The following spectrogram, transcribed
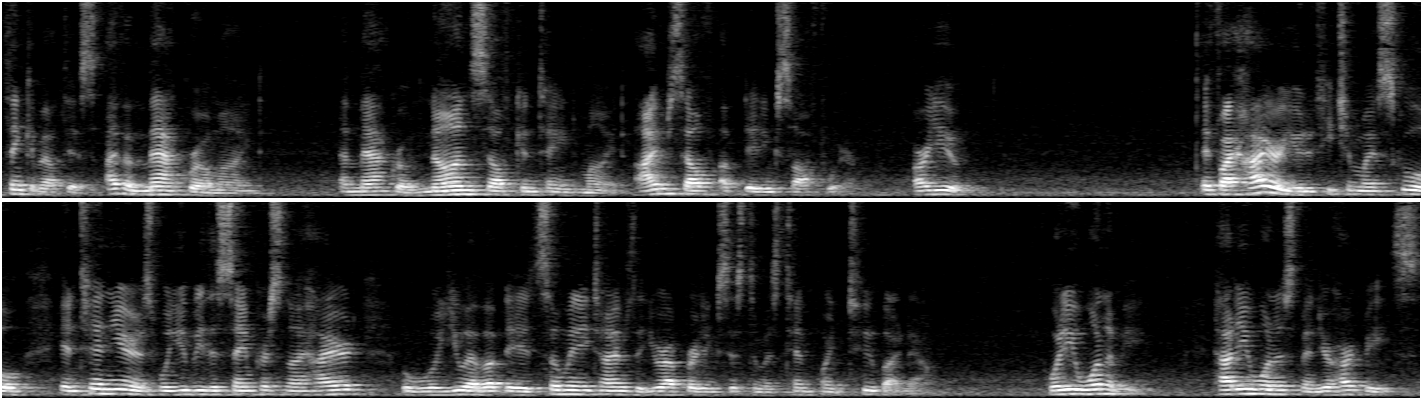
Think about this. I have a macro mind, a macro, non-self-contained mind. I'm self-updating software. Are you? If I hire you to teach in my school, in 10 years, will you be the same person I hired? Or will you have updated so many times that your operating system is 10.2 by now? What do you want to be? How do you want to spend your heartbeats?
